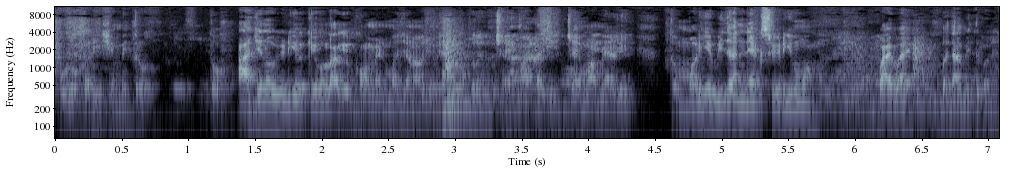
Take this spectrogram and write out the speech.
પૂરો કરી છે મિત્રો. તો આજનો વીડિયો કેવો લાગે કોમેન્ટમાં જણાવજો મિત્રો. તો જય માતાજી, જય મા મેળી. તો મળીએ બીજા નેક્સ્ટ વિડીયોમાં. બાય બાય બધા મિત્રોને.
